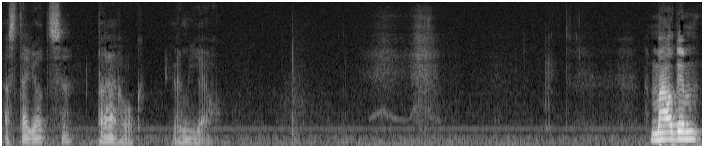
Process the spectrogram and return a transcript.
остается пророк Ирмияу. Малбим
